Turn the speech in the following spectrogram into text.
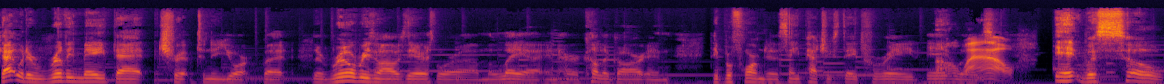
that would have really made that trip to New York. But the real reason I was there is for uh, Malaya and her color guard, and they performed in the St. Patrick's Day parade. It oh was, wow, It was so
